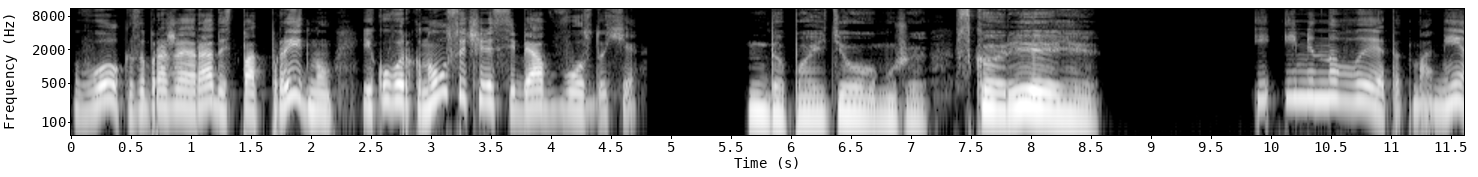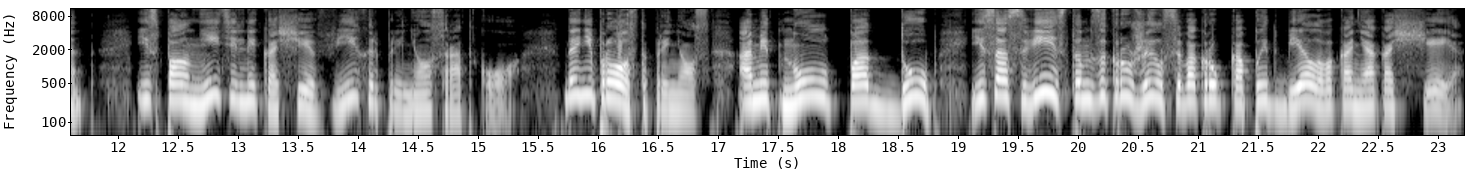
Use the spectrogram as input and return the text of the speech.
Волк, изображая радость, подпрыгнул и кувыркнулся через себя в воздухе. «Да пойдем уже, скорее!» И именно в этот момент исполнительный Кощеев вихрь принес Радко — да не просто принес, а метнул под дуб и со свистом закружился вокруг копыт белого коня Кощея.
